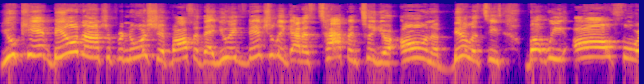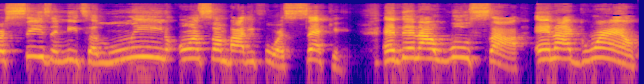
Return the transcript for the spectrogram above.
You can't build entrepreneurship off of that. You eventually got to tap into your own abilities, but we all for a season need to lean on somebody for a second and then I woosah and I ground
